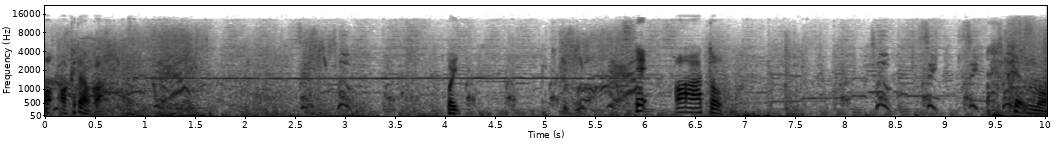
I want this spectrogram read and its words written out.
あ開けたのか。ほい。でああと。もう。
